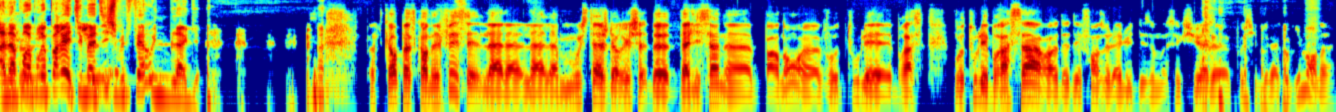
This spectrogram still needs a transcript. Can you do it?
elle n'a pas préparé, tu m'as dit je vais faire une blague. parce qu'en effet, c'est la, la, la, moustache de, euh, pardon, euh, vaut, tous les vaut tous les brassards de défense de la lutte des homosexuels possibles de la Coupe du Monde.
